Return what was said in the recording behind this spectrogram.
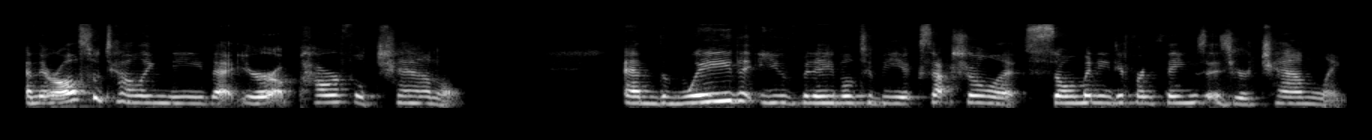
And they're also telling me that you're a powerful channel. And the way that you've been able to be exceptional at so many different things is you're channeling.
